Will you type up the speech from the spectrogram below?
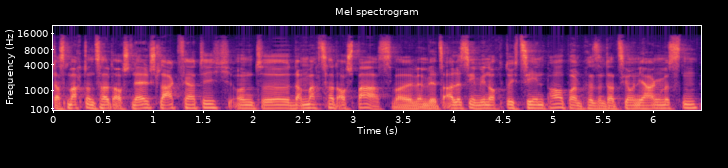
das macht uns halt auch schnell, schlagfertig und äh, dann macht es halt auch Spaß, weil wenn wir jetzt alles irgendwie noch durch zehn PowerPoint-Präsentationen jagen müssten,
